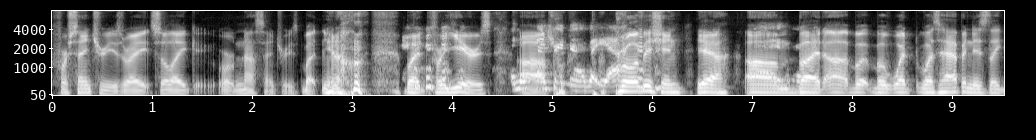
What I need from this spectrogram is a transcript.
for centuries, right? So like or not centuries, but you know, but for years. uh, country no but yeah Prohibition, yeah. Um Right, but uh but but what what's happened is like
